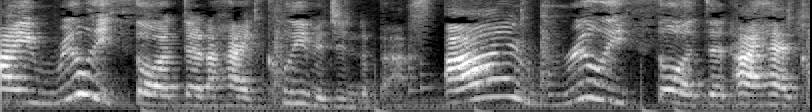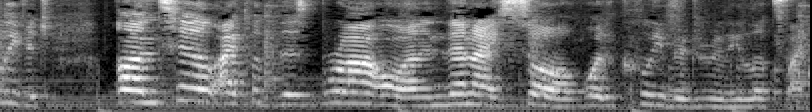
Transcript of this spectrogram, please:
I really thought that I had cleavage in the past. I really thought that I had cleavage until I put this bra on and then I saw what cleavage really looks like.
